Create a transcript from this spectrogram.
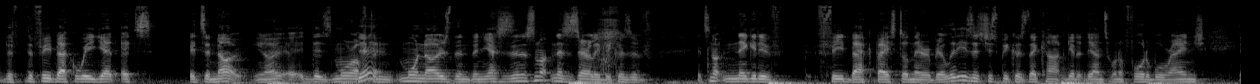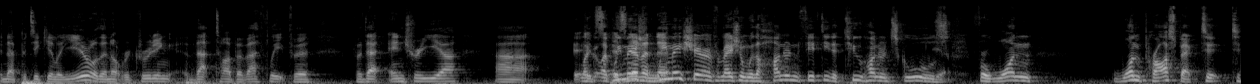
the the feedback we get it's it's a no. You know, It- there's more often more no's than, than yeses, and it's not necessarily because of it's not negative feedback based on their abilities. It's just because they can't get it down to an affordable range in that particular year, or they're not recruiting that type of athlete for for that entry year. Uh, like, it's- like we may we may share information with 150 to 200 schools Yeah. for one one prospect to to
